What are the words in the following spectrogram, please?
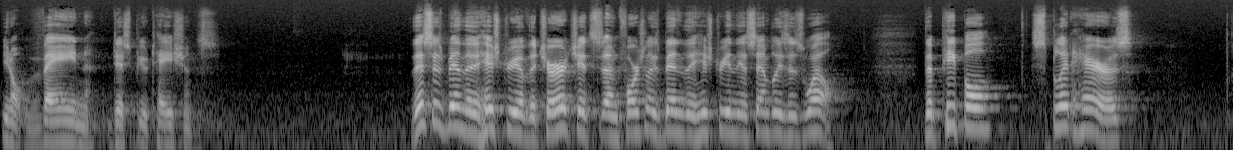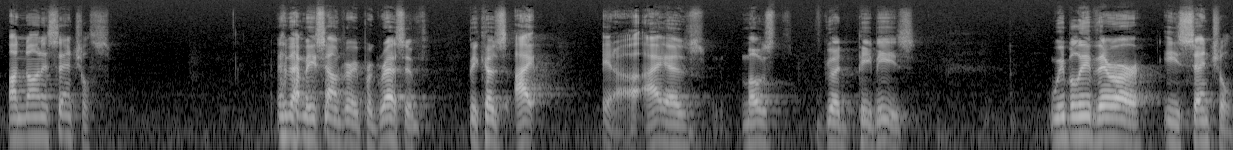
you know, vain disputations. This has been the history of the church. It's unfortunately it's been the history in the assemblies as well. The people split hairs on non essentials. And that may sound very progressive, because I, you know, I, as most good PBs, we believe there are essential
